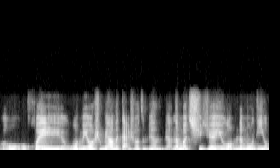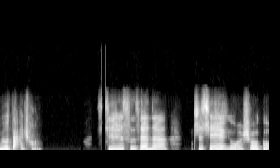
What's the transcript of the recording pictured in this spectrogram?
我会我们有什么样的感受，怎么样怎么样？那么取决于我们的目的有没有达成。其实苏珊娜之前也跟我说过，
